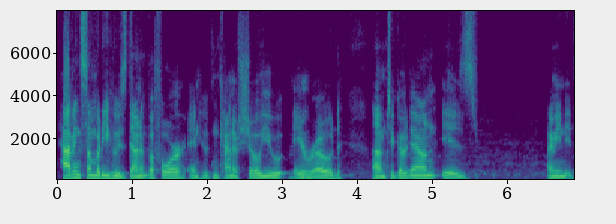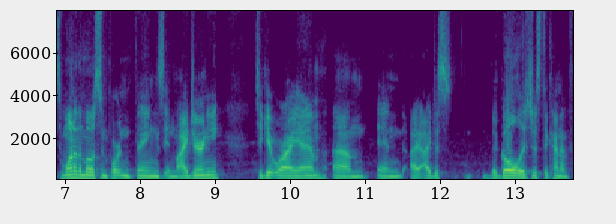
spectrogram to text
having somebody who's done it before and who can kind of show you a Mhm. road um to go down is i mean it's one of the most important things in my journey to get where i am um and i i just the goal is just to kind of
